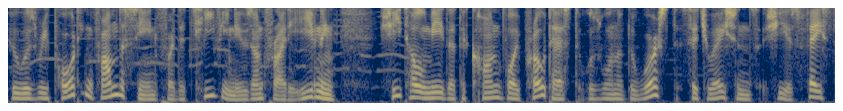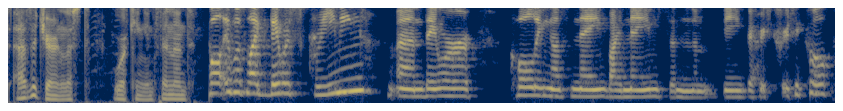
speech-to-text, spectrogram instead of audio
who was reporting from the scene for the TV news on Friday evening. She told me that the convoy protest was one of the worst situations she has faced as a journalist working in Finland. Well, it was like they were screaming and they were calling us name by names and being very critical.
